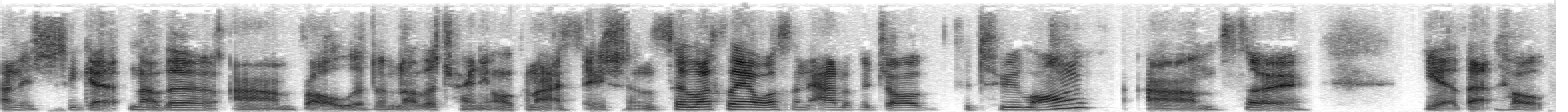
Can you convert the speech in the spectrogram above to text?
managed to get another um, role at another training organisation. So, luckily, I wasn't out of a job for too long. Um, so, yeah, that helped.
